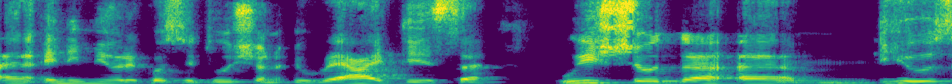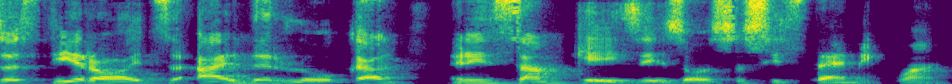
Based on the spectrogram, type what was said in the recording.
an immune reconstitution uveitis, we should um, use steroids, either local and in some cases also systemic one.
